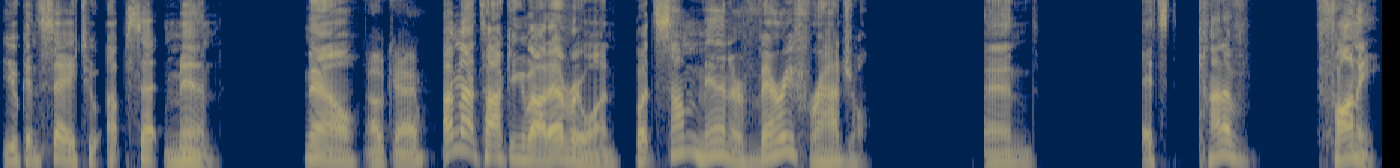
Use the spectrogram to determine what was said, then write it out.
you can say to upset men. Now, Okay, I'm not talking about everyone, but some men are very fragile. And it's kind of funny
